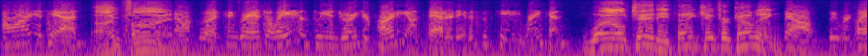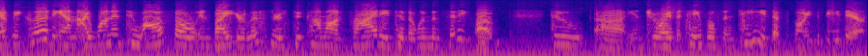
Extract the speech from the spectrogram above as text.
How are you, Ted? I'm fine. Oh, good. Congratulations. We enjoyed your party on Saturday. This is Katie Rankin. Well, Katie, thank you for coming. Well, we were glad we could, and I wanted to also invite your listeners to come on Friday to the Women's City Club to uh, enjoy the tables and tea that's going to be there.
